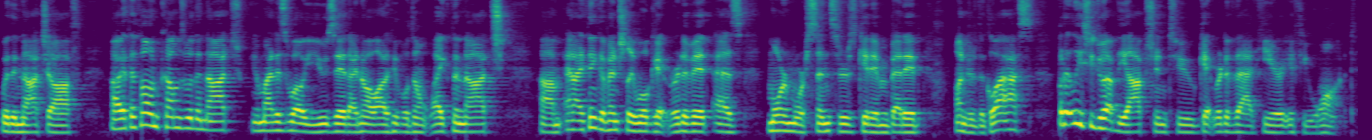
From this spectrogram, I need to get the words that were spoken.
with the notch off. Uh, if the phone comes with a notch, you might as well use it. I know a lot of people don't like the notch. Um, and I think eventually we'll get rid of it as more and more sensors get embedded under the glass, but at least you do have the option to get rid of that here if you want.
